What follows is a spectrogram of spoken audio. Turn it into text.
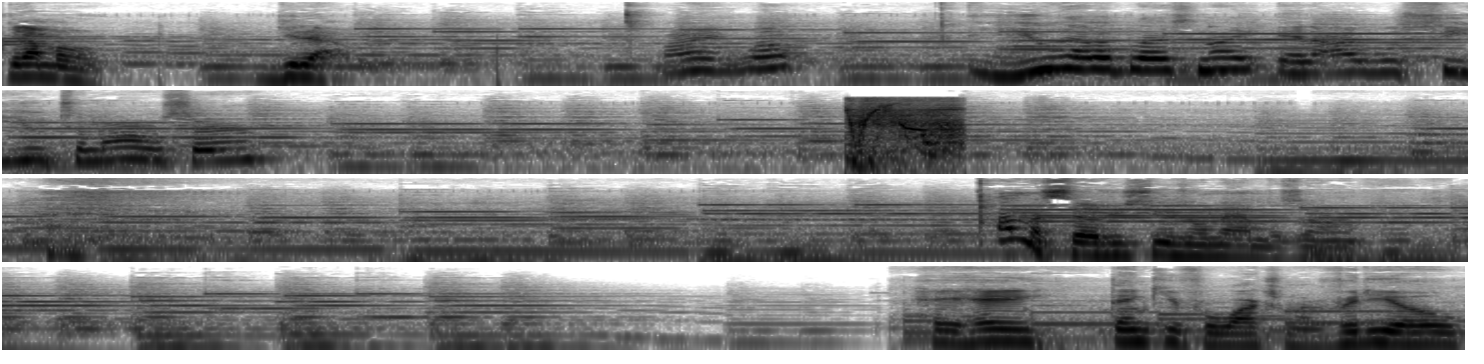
Get out my room. Get out. Alright, well, you have a blessed night, and I will see you tomorrow, sir. I'm gonna sell these shoes on Amazon. Hey, hey, thank you for watching my video.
